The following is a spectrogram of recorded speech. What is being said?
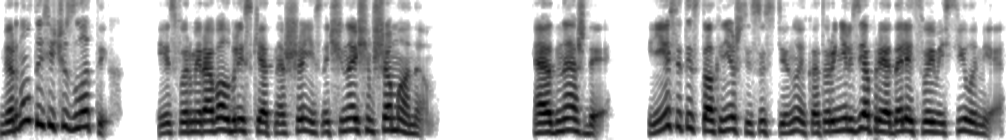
вернул тысячу золотых и сформировал близкие отношения с начинающим шаманом. Однажды, если ты столкнешься со стеной, которую нельзя преодолеть своими силами,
